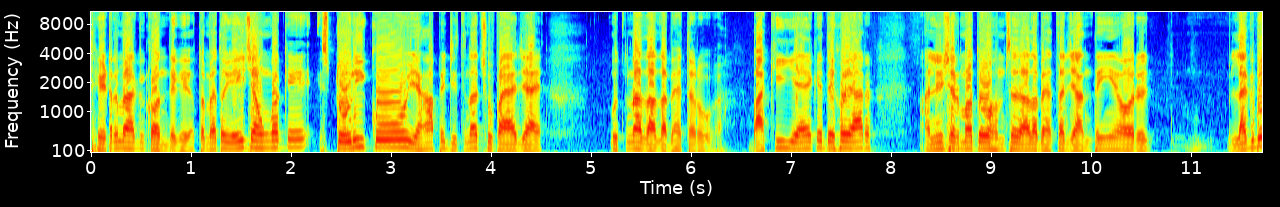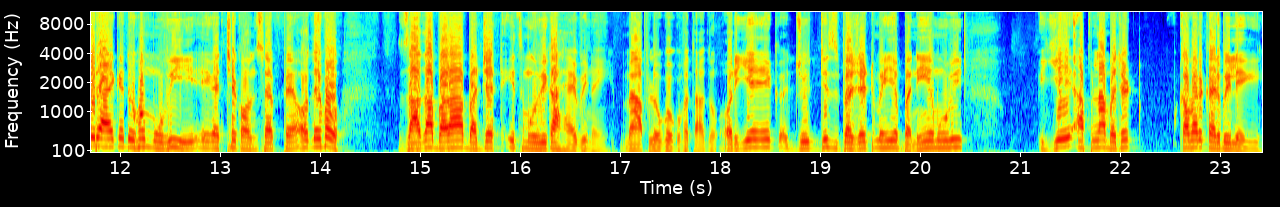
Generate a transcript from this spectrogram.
थिएटर में आके कौन देखेगा। तो मैं तो यही चाहूँगा कि स्टोरी को यहाँ पे जितना छुपाया जाए, उतना ज़्यादा बेहतर होगा। बाकी यह है कि देखो यार, अनिल शर्मा तो हमसे ज़्यादा बेहतर जानते ही हैं और लग भी रहा है कि देखो मूवी एक अच्छे कॉन्सेप्ट है। और देखो, ज़्यादा बड़ा बजट इस मूवी का है भी नहीं, मैं आप लोगों को बता दूँ। और ये एक जो जिस बजट में ये बनी है मूवी ये अपना बजट कवर कर भी लेगी।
